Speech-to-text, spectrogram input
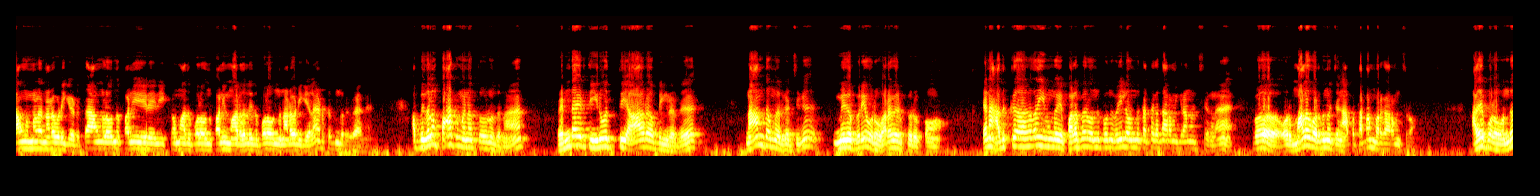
அவங்க மேலே நடவடிக்கை எடுத்து அவங்கள வந்து பணி நீக்கம் அது போல் வந்து பணி மாறுதல் இது போல் வந்து நடவடிக்கை எல்லாம் எடுத்துட்டு இருந்திருக்கிறாங்க அப்போ இதெல்லாம் பார்க்கும் என்ன தோணுதுன்னா ரெண்டாயிரத்தி இருபத்தி ஆறு அப்படிங்கிறது நாம் தமிழர் கட்சிக்கு மிகப்பெரிய ஒரு வரவேற்பு இருக்கும். ஏன்னா அதுக்காக தான் இவங்க பல பேர் வந்து இப்போ வந்து வெளியில் வந்து கத்த கத்த ஆரம்பிக்கிறான்னு வச்சுக்கோங்களேன். இப்போ ஒரு மழை வருதுன்னு வச்சுங்க அப்போ தட்டம் பறக்க ஆரம்பிச்சிடும் அதே போல் வந்து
